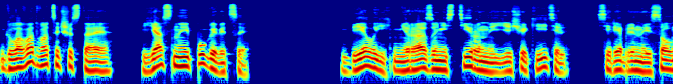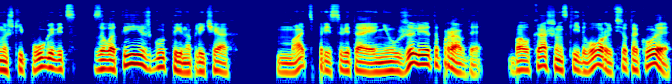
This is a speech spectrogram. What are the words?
Глава 26. Ясные пуговицы. Белый, ни разу не стиранный еще китель, серебряные солнышки пуговиц, золотые жгуты на плечах. Мать Пресвятая, неужели это правда? Балкашинский двор и все такое.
